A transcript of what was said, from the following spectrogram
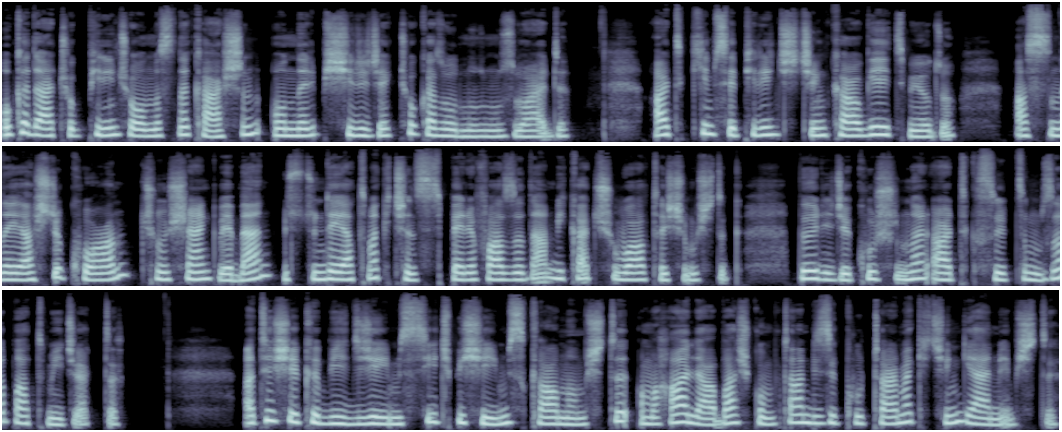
O kadar çok pirinç olmasına karşın onları pişirecek çok az odunumuz vardı. Artık kimse pirinç için kavga etmiyordu. Aslında yaşlı Kuan, Chunsheng ve ben üstünde yatmak için sipere fazladan birkaç çuval taşımıştık. Böylece kurşunlar artık sırtımıza batmayacaktı. Ateş yakabileceğimiz hiçbir şeyimiz kalmamıştı ama hala başkomutan bizi kurtarmak için gelmemişti.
